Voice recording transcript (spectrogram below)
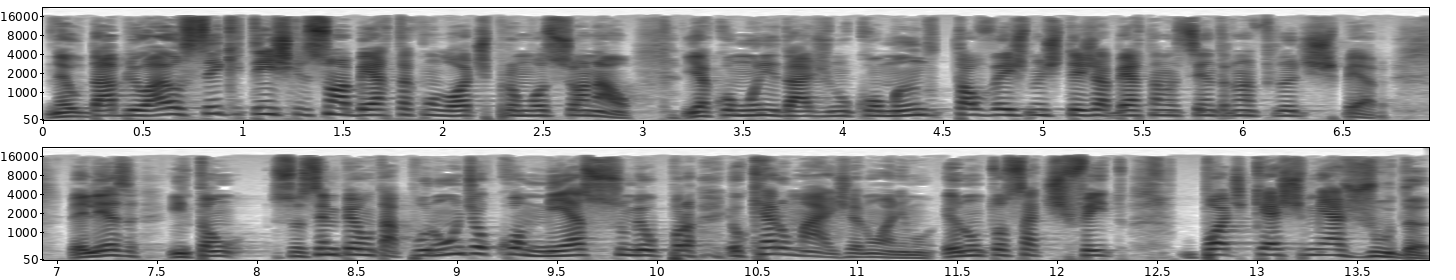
Né? O WA eu sei que tem inscrição aberta com lote promocional. E a comunidade no comando talvez não esteja aberta, você entra na fila de espera. Beleza? Então, se você me perguntar por onde eu começo meu. Pro... Eu quero mais, Jerônimo. Eu não estou satisfeito. O podcast me ajuda.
